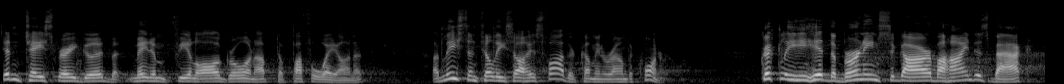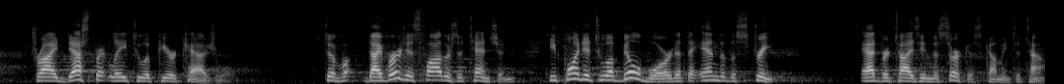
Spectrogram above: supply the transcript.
Didn't taste very good, but made him feel all grown up to puff away on it at least until he saw his father coming around the corner. Quickly, he hid the burning cigar behind his back, tried desperately to appear casual. To divert his father's attention, he pointed to a billboard at the end of the street advertising the circus coming to town.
